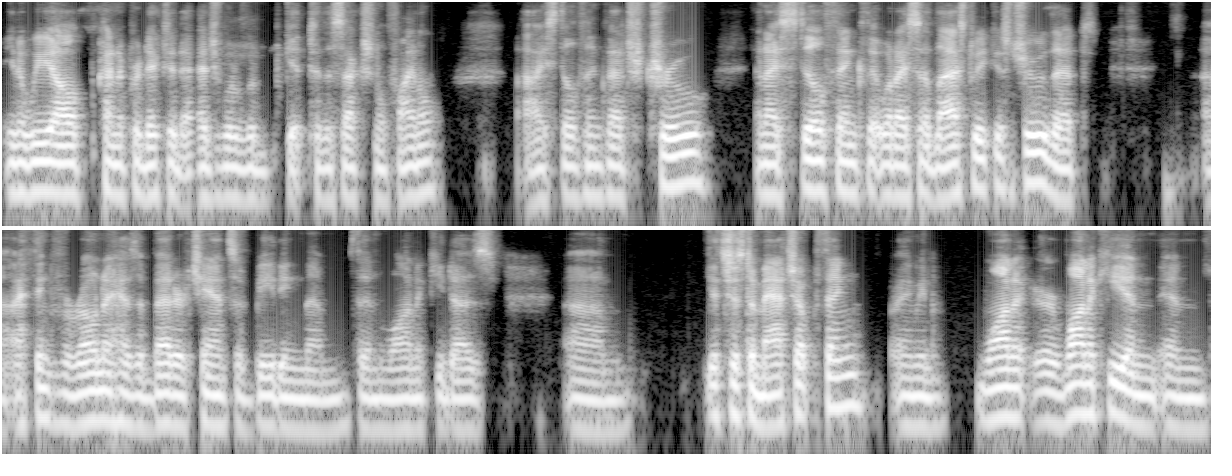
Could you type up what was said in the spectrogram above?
you know, we all kind of predicted Edgewood would get to the sectional final. I still think that's true. And I still think that what I said last week is true that uh, I think Verona has a better chance of beating them than Waunakee does. Um, it's just a matchup thing. I mean, Waunakee and, and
